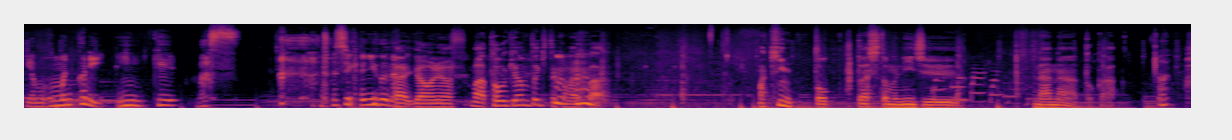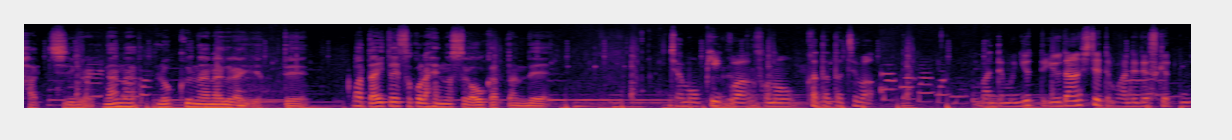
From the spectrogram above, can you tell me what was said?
いやもうほんまにパリ行けます。私が言うなら、はい頑張ります。まあ東京の時とかもやっぱまあ金取った人も27とかあ8ぐらい767ぐらいでやってまあ大体そこら辺の人が多かったんでじゃあもうピークはその方たちはまあでも言って油断しててもあれですけどい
